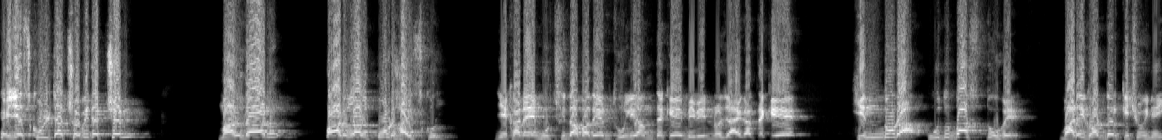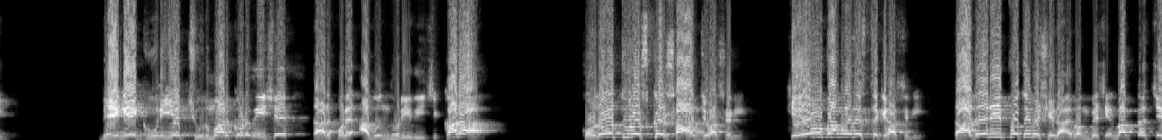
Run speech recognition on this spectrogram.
এই যে স্কুলটার ছবি দেখছেন মালদার পারলালপুর হাই স্কুল, যেখানে মুর্শিদাবাদের ধুলিয়ান থেকে বিভিন্ন জায়গা থেকে হিন্দুরা উদ্বাস্তু হয়ে বাড়িঘরদের কিছুই নেই। ভেঙে, গুঁড়িয়ে, চুরমার করে দিয়েছে, তারপরে আগুন ধরিয়ে দিয়েছে। কারা? কোনো তুরস্কের সাহায্য আসেনি। কেউ বাংলাদেশ থেকে আসেনি। তাদেরই প্রতিবেশীরা এবং বেশিরভাগটা হচ্ছে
